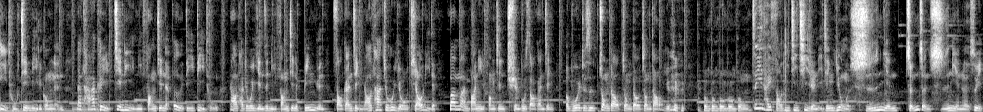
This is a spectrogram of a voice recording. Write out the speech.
地图建立的功能，那它可以建立你房间的二 D 地图，然后它就会沿着你房间的边缘扫干净，然后它就会有条理的慢慢把你的房间全部扫干净，而不会就是撞到撞到撞到，有 嘣嘣嘣嘣嘣。这一台扫地机器人已经用了十年，整整十年了，所以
